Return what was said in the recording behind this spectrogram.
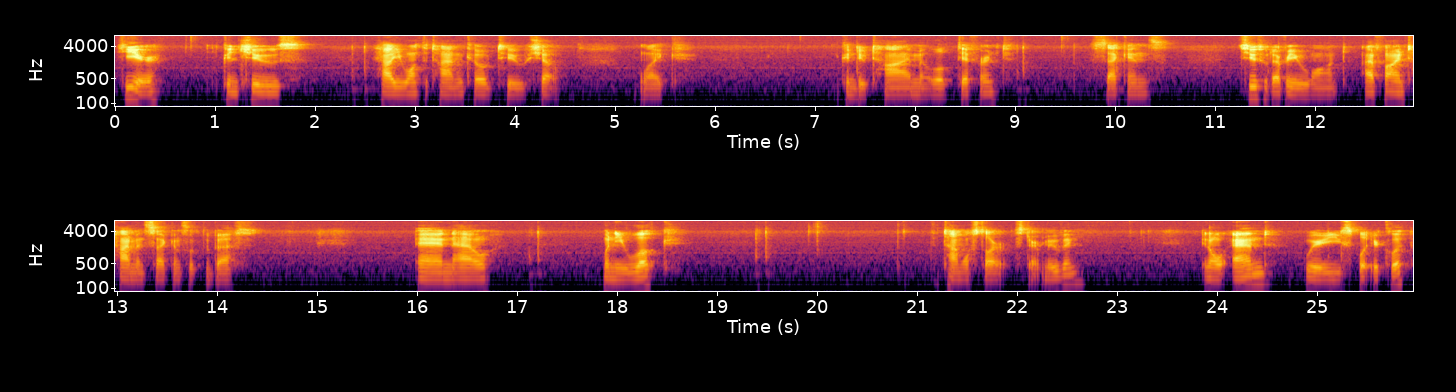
here you can choose how you want the time code to show. Like you can do time a little different, seconds. Choose whatever you want. I find time and seconds look the best. And now when you look the time will start start moving. It'll end where you split your clip.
